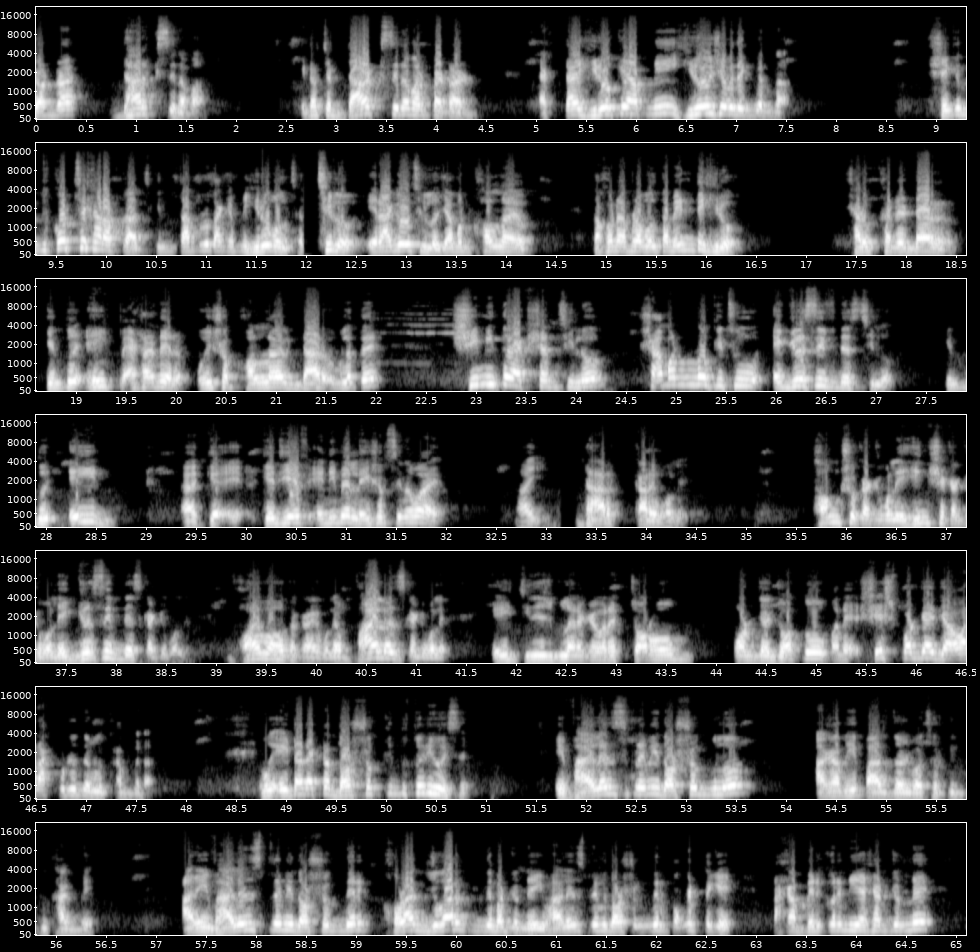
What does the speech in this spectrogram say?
জনরা ডার্ক সিনেমা এটা হচ্ছে ডার্ক সিনেমার প্যাটার্ন একটা হিরোকে আপনি হিরো হিসেবে দেখবেন না। সে কিন্তু করছে খারাপ কাজ, কিন্তু তারপরে তাকে আপনি হিরো বলছেন। ছিল, এর আগেও ছিল, যেমন খলনায়ক। তখন আমরা বলতাম, এন্টি হিরো। শাহরুখ খানের ডার। কিন্তু এই প্যাটার্নের ওই সব খলনায়ক ডার ওগুলোতে সীমিত অ্যাকশন ছিল, সামান্য কিছু এগ্রেসিভনেস ছিল। কিন্তু এই কেজিএফ, এনিমেল এইসব সিনেমায়, ভাই ডার্ক কারে বলে? ধ্বংস কাকে বলে? হিংসা কাকে বলে? এগ্রেসিভনেস কাকে বলে? ভয়াবহতা কাকে বলে? ভায়োলেন্স কাকে বলে? এই জিনিসগুলার একেবারে চরম পর্যায়ে, যত মানে শেষ পর্যায়ে যাওয়ার আগ পর্যন্ত এগুলো থামবে না। এবং এটার একটা দর্শক কিন্তু তৈরি হয়েছে। এই ভায়োলেন্স প্রেমী দর্শকগুলো আগামী পাঁচ দশ বছর কিন্তু থাকবে। আর এই ভায়োলেন্স প্রেমী দর্শকদের খোরাক জোগাড় দেবার জন্য, এই ভায়োলেন্স প্রেমী দর্শকদের পকেট থেকে টাকা বের করে নিয়ে আসার জন্য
